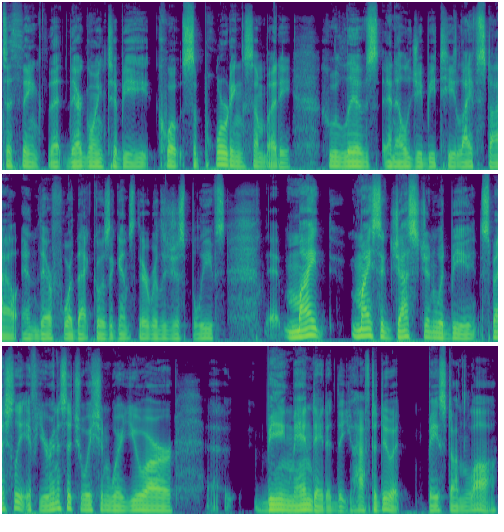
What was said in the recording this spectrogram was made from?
to think that they're going to be quote supporting somebody who lives an LGBT lifestyle and therefore that goes against their religious beliefs. My my suggestion would be especially if you're in a situation where you are uh, being mandated that you have to do it based on law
